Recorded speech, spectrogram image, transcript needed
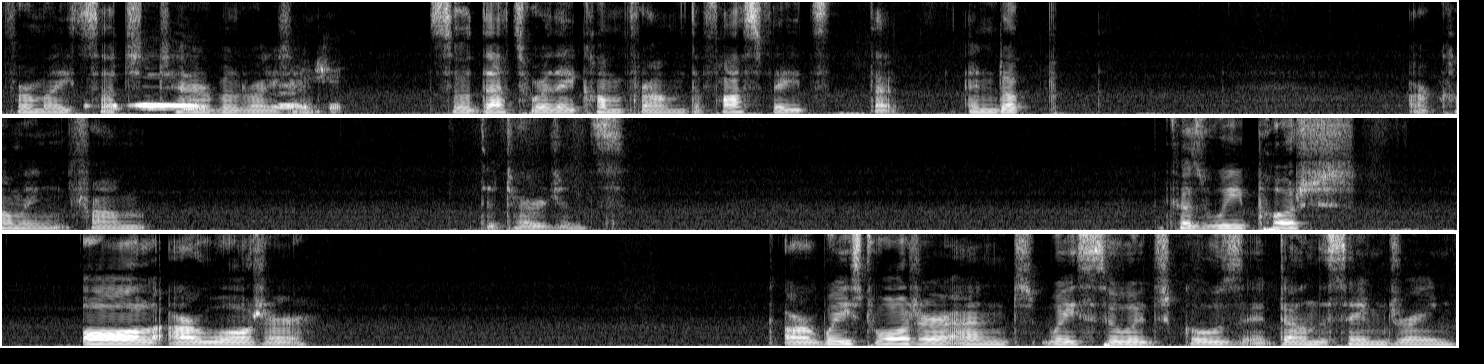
for my such terrible writing. So that's where they come from. The phosphates that end up are coming from detergents. Because we put all our water, our wastewater and waste sewage goes down the same drain.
